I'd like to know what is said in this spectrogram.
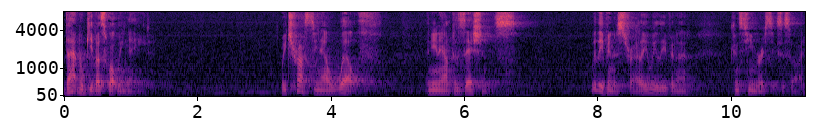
that will give us what we need. We trust in our wealth and in our possessions. We live in Australia, we live in a consumeristic society.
